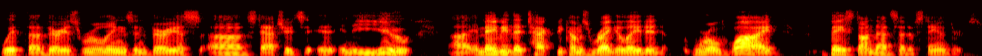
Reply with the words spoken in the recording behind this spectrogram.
with uh, various rulings and various uh, statutes in, in, the EU, uh, it may be that tech becomes regulated worldwide based on that set of standards.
